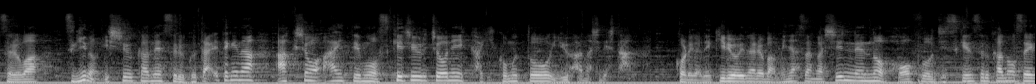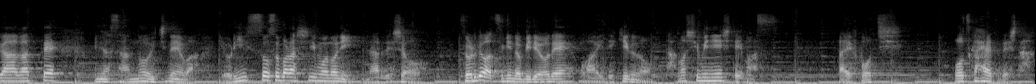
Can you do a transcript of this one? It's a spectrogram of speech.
それは次の1週間でする具体的なアクションアイテムをスケジュール帳に書き込むという話でした。これができるようになれば皆さんが新年の抱負を実現する可能性が上がって皆さんの1年はより一層素晴らしいものになるでしょう。それでは次のビデオでお会いできるのを楽しみにしています。ライフコーチ大塚隼人でした。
